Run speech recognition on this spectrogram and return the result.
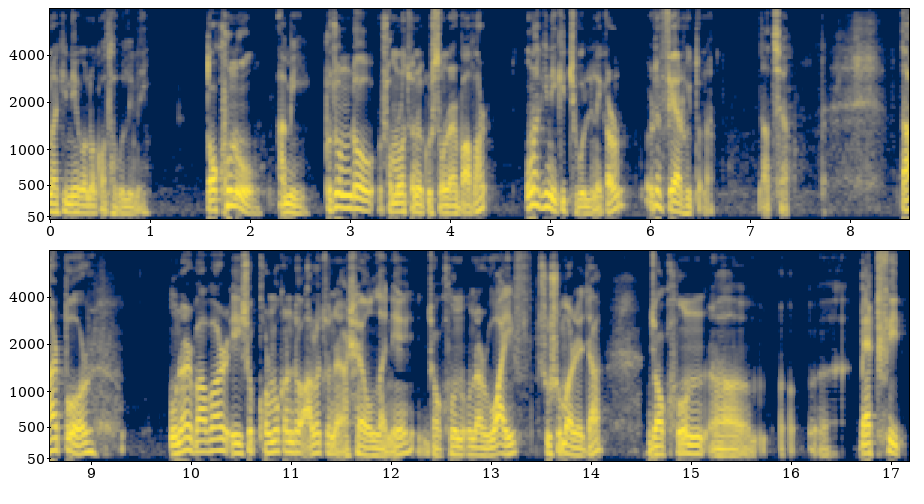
ওনাকে নিয়ে কোনো কথা বলি নাই। তখনও আমি প্রচণ্ড সমালোচনা করছি ওনার বাবার। ওনাকে নিয়ে কিচ্ছু বলিনি, কারণ ওটা ফেয়ার হইতো না। আচ্ছা তারপর ওনার বাবার এইসব কর্মকাণ্ড আলোচনায় আসায় অনলাইনে যখন ওনার ওয়াইফ সুষমা রেজা, যখন ব্যাটফিথ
